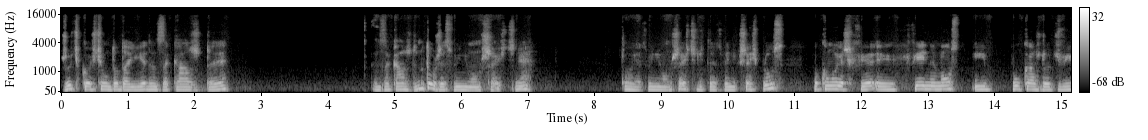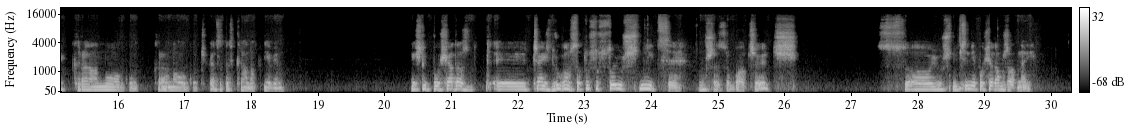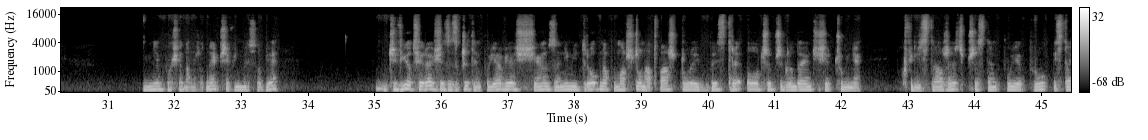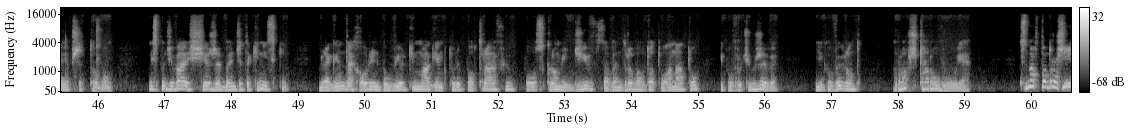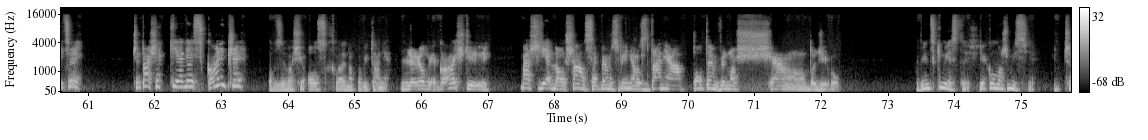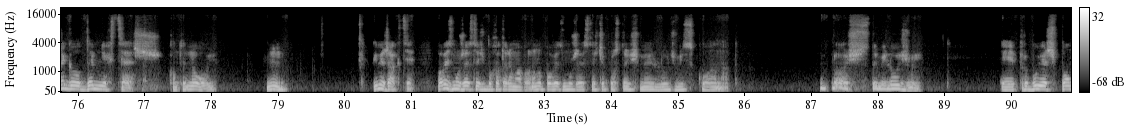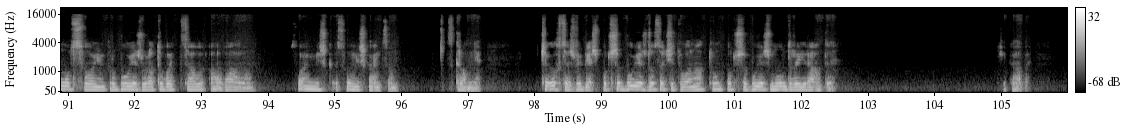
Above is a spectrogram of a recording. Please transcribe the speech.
Rzuć kością, dodaj jeden za każdy. Za każdy. No to już jest minimum 6, nie? To jest minimum 6, czyli to jest wynik 6. Plus. Pokonujesz chwie, y, chwiejny most i pukasz do drzwi kranogu. Kranogu. Ciekawe, co to jest kranog, nie wiem. Jeśli posiadasz y, część drugą statusu sojusznicy, muszę zobaczyć. Sojusznicy, nie posiadam żadnej. Nie posiadam żadnej, przewinmy sobie. Drzwi otwierają się ze zgrzytem. Pojawia się za nimi drobna, pomarszczona twarz, której bystre oczy przyglądają ci się czujnie. Po chwili starzeć przestępuje próg i staje przed tobą. Nie spodziewałeś się, że będzie taki niski. W legendach Orin był wielkim magiem, który potrafił poskromić dziw, zawędrował do Tuanatu i powrócił żywy. Jego wygląd rozczarowuje. Znów podróżnicy? Czy to się kiedy skończy? Odzywa się oschle na powitanie. Nie lubię gości. Masz jedną szansę, bym zmienił zdania, a potem wynoś się do dziwu. A więc kim jesteś? Jaką masz misję? I czego ode mnie chcesz? Kontynuuj. Hmm. Wybierz akcję. Powiedz mu, że jesteś bohaterem Avalonu. Powiedz mu, że jesteście prostymi ludźmi z Kuanat. Proś z tymi ludźmi. E, Próbujesz pomóc swoim, próbujesz uratować cały Avalon. Swoim, mieszka- swoim mieszkańcom. Skromnie. Czego chcesz? Wybierz. Potrzebujesz dostać się tu potrzebujesz mądrej rady. Ciekawe.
